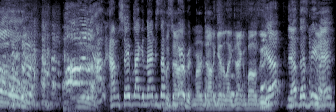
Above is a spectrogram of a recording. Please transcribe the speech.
oh, oh look, I, I'm shaped like a '97 Put Suburban. merge y'all together like Dragon Ball Z. Yep, yep, that's me, Yeah, man.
